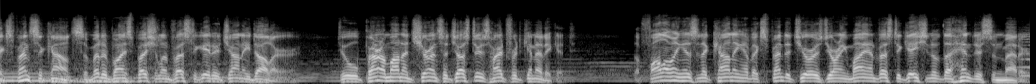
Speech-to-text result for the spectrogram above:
Expense account submitted by Special Investigator Johnny Dollar to Paramount Insurance Adjusters, Hartford, Connecticut. The following is an accounting of expenditures during my investigation of the Henderson matter.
